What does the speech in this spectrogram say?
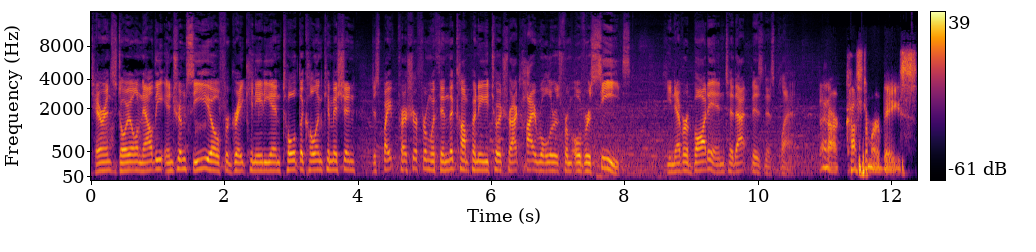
Terrence Doyle, now the interim CEO for Great Canadian, told the Cullen Commission despite pressure from within the company to attract high rollers from overseas, he never bought into that business plan that our customer base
